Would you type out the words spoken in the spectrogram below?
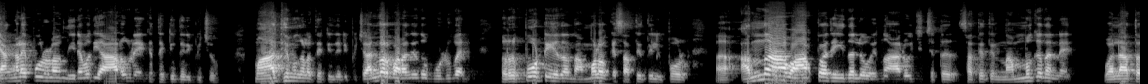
ഞങ്ങളെപ്പോലുള്ള നിരവധി ആളുകളെയൊക്കെ തെറ്റിദ്ധരിപ്പിച്ചു. മാധ്യമങ്ങളെ തെറ്റിദ്ധരിപ്പിച്ചു. അൻവർ പറഞ്ഞത് മുഴുവൻ റിപ്പോർട്ട് ചെയ്ത നമ്മളൊക്കെ സത്യത്തിൽ ഇപ്പോൾ അന്ന് ആ വാർത്ത ചെയ്തല്ലോ എന്ന് ആലോചിച്ചിട്ട് സത്യത്തിൽ നമുക്ക് തന്നെ വല്ലാത്ത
